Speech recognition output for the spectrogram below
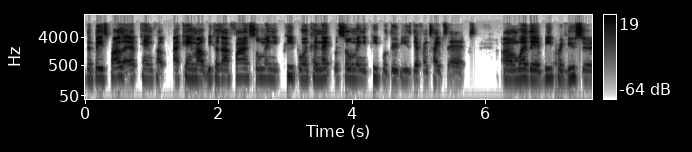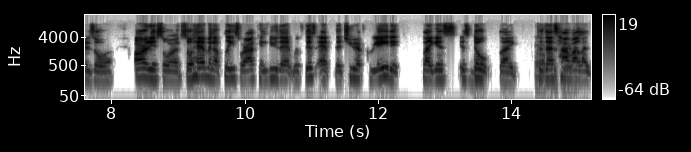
the Bass Parlor app came I came out because I find so many people and connect with so many people through these different types of apps, um, whether it be producers or artists or so having a place where I can do that with this app that you have created, like it's it's dope. Like because that's how I like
